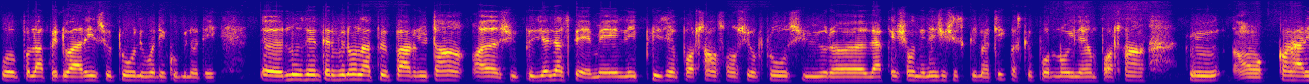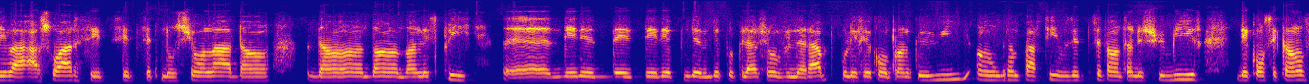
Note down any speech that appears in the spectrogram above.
pour, la plaidoirie, surtout au niveau des communautés. nous intervenons la plupart du temps sur plusieurs aspects, mais les plus importants sont surtout sur la question de l'injustice climatique, parce que pour nous, il est important qu'on arrive à asseoir cette, cette, cette notion-là dans, dans, dans, dans l'esprit euh, des, des, des, des, populations vulnérables pour les faire comprendre que oui, en grande partie, vous êtes, vous êtes en train de subir des conséquences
